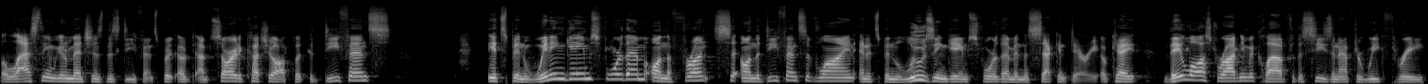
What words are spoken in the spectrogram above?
The last thing I'm going to mention is this defense. But uh, I'm sorry to cut you off, but the defense, it's been winning games for them on the front, on the defensive line, and it's been losing games for them in the secondary. Okay, they lost Rodney McLeod for the season after Week Three,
